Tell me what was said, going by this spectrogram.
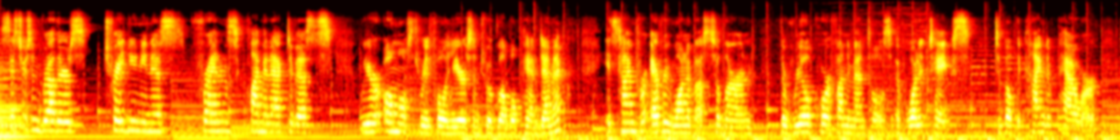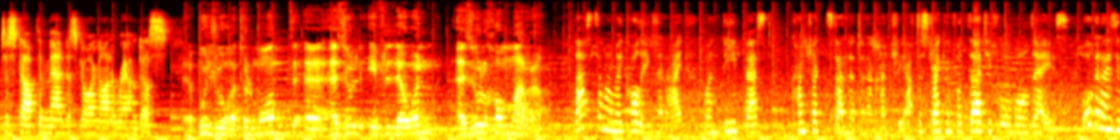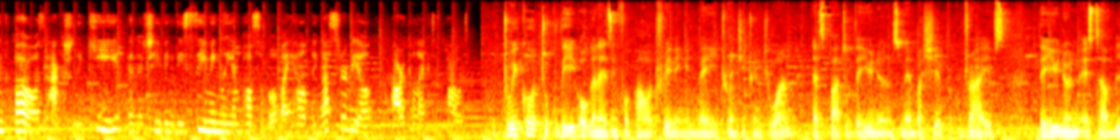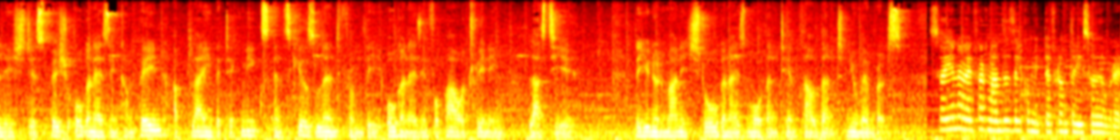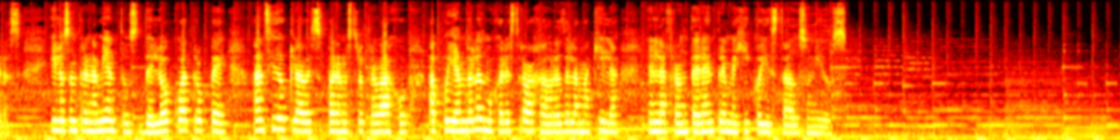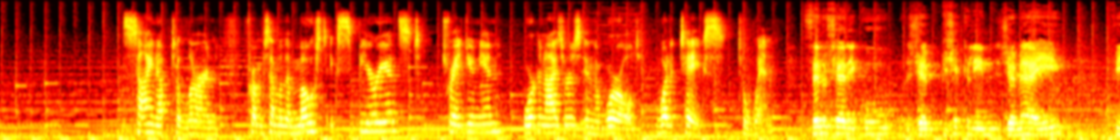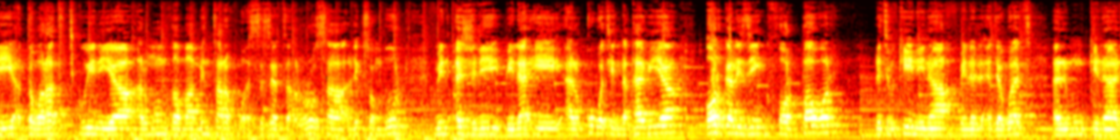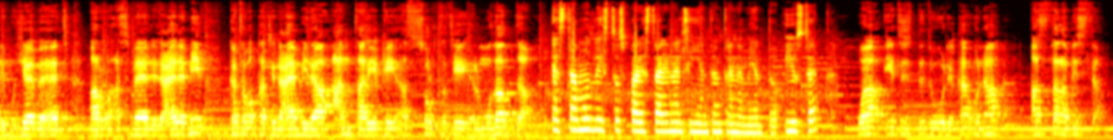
Sisters and brothers, trade unionists, friends, climate activists, we are almost three full years into a global pandemic. It's time for every one of us to learn the real core fundamentals of what it takes to build the kind of power to stop the madness going on around us. Bonjour à tout le monde. Euh, Azul Azul Khomara. Last summer, my colleagues and I won the best contract standard in our country after striking for 34 whole days. Organizing for Power was actually key in achieving the seemingly impossible by helping us reveal our collective powers. TWICO took the Organizing for Power training in May 2021 as part of the union's membership drives. The union established a special organizing campaign applying the techniques and skills learned from the Organizing for Power training last year. The union managed to organize more than 10,000 new members. Soy Anabel Fernández del Comité Fronterizo de Obreras y los entrenamientos del O4P han sido claves para nuestro trabajo apoyando a las mujeres trabajadoras de la maquila en la frontera entre México y Estados Unidos. Sign up to learn from some of the most experienced trade union organizers in the world what it takes to win. سنشارك بشكل جماعي في الدورات التكوينية المنظمة من طرف مؤسسة الروسا لوكسمبورغ من أجل بناء القوة النقابية Organizing for Power لتمكيننا من الأدوات الممكنة لمجابهة الرأسمال العالمي كطبقة عاملة عن طريق السلطة المضادة. Estamos listos para estar en el siguiente entrenamiento. ¿Y usted? ويتجدد لقاؤنا أسترابيستا.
